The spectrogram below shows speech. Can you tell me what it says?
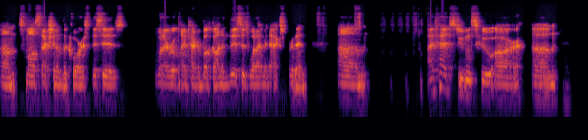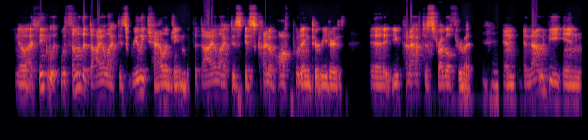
um, small section of the course, this is what I wrote my entire book on, and this is what I'm an expert in. Um, I've had students who are, um, you know, I think with, with, some of the dialect, it's really challenging. The dialect is it's kind of off-putting to readers. Uh, you kind of have to struggle through it, mm-hmm. and and that would be in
